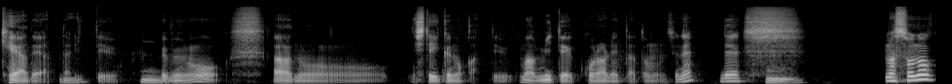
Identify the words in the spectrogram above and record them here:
ケアであったりっていううん。部分を、あのしていくのかっていう、まあ、見てこられたと思うんですよね。で、まあ、その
